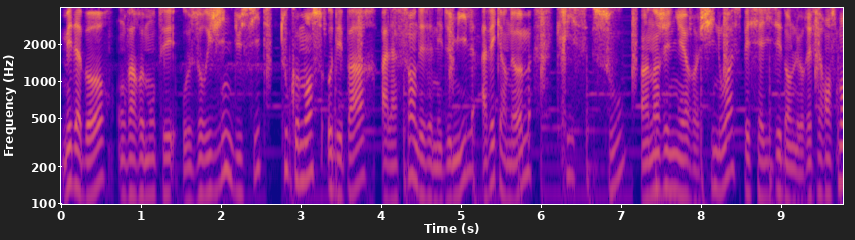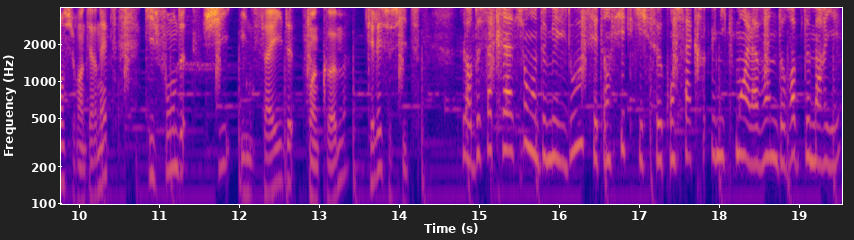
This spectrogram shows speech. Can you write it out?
Mais d'abord, on va remonter aux origines du site. Tout commence au départ, à la fin des années 2000, avec un homme, Chris Su, un ingénieur chinois spécialisé dans le référencement sur Internet, qui fonde SheInside.com. Quel est ce site? Lors de sa création en 2012, c'est un site qui se consacre uniquement à la vente de robes de mariée.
